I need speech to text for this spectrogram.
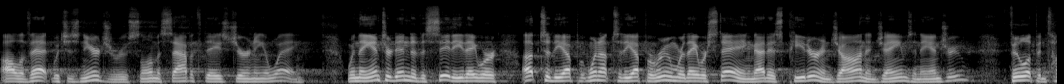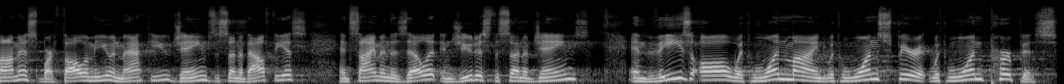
Olivet, which is near Jerusalem, a Sabbath day's journey away. When they entered into the city, they were up to the upper, went up to the upper room where they were staying. That is Peter and John and James and Andrew, Philip and Thomas, Bartholomew and Matthew, James the son of Alphaeus, and Simon the Zealot, and Judas the son of James. And these all, with one mind, with one spirit, with one purpose,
